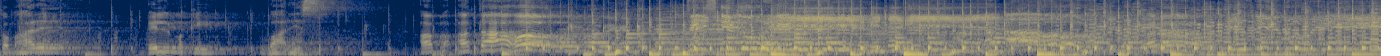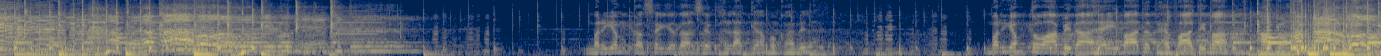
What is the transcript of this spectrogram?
تمہارے علم کی وارث۔ اب عطا ہو۔ جس کی دوری مریم کا سیدہ سے بھلا کیا مقابلہ؟ مریم تو عابدہ ہے عبادت ہے فاطمہ۔ اب عطا ہو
